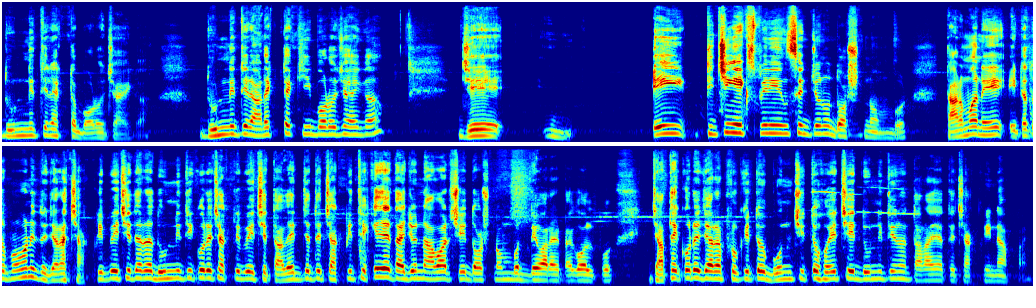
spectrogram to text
দুর্নীতির একটা বড় জায়গা। দুর্নীতির আরেকটা কি বড় জায়গা? যে এই টিচিং এক্সপিরিয়েন্সের জন্য দশ নম্বর। তার মানে এটা তো প্রমাণিত, যারা চাকরি পেয়েছে, তারা দুর্নীতি করে চাকরি পেয়েছে। তাদের যাতে চাকরি থেকে যায়, তাই জন্য আবার সেই দশ নম্বর দেওয়ার একটা গল্প। যাতে করে যারা প্রকৃত বঞ্চিত হয়েছে দুর্নীতি না তারা যাতে চাকরি না পায়।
